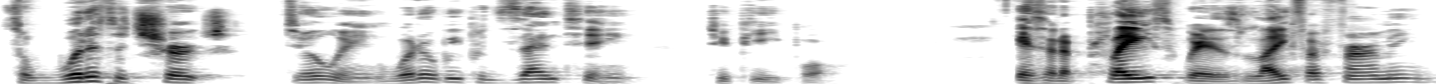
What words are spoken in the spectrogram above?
So what is the church doing? What are we presenting to people? Is it a place where it's life affirming?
